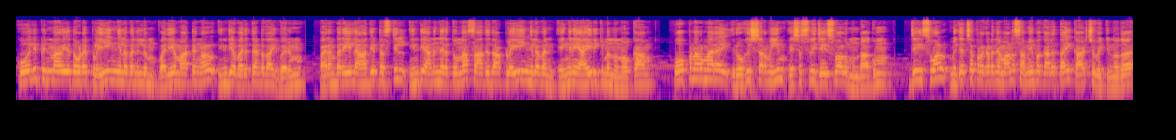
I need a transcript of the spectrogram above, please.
കോഹ്ലി പിന്മാറിയതോടെ പ്ലേയിങ് ഇലവനിലും വലിയ മാറ്റങ്ങൾ ഇന്ത്യ വരുത്തേണ്ടതായി വരും. പരമ്പരയിൽ ആദ്യ ടെസ്റ്റിൽ ഇന്ത്യ അണിനിരത്തുന്ന സാധ്യത പ്ലേയിങ് ഇലവൻ എങ്ങനെയായിരിക്കുമെന്ന് നോക്കാം. ഓപ്പണർമാരായി രോഹിത് ശർമ്മയും യശസ്വി ജയ്സ്വാളും ഉണ്ടാകും. ജയ്സ്വാൾ മികച്ച പ്രകടനമാണ് സമീപകാലത്തായി കാഴ്ചവെക്കുന്നത്.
